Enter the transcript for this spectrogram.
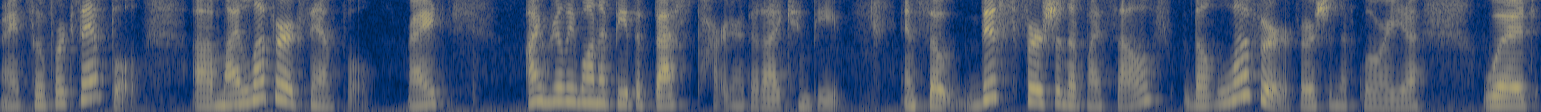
right? So, for example, uh, my lover example, right? I really want to be the best partner that I can be. And so, this version of myself, the lover version of Gloria, would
